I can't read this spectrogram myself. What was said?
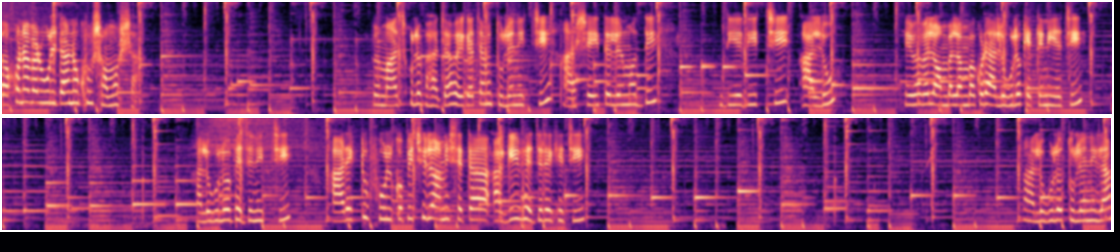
তখন আবার উল্টানো খুব সমস্যা। এবার মাছগুলো ভাজা হয়ে গেছে, আমি তুলে নিচ্ছি, আর সেই তেলের মধ্যেই দিয়ে দিচ্ছি আলু। এভাবে লম্বা লম্বা করে আলুগুলো কেটে নিয়েছি। আলুগুলো ভেজে নিচ্ছি। আর একটু ফুলকপি ছিল, আমি সেটা আগেই ভেজে রেখেছি। আলুগুলো তুলে নিলাম।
